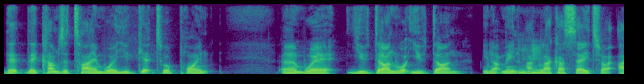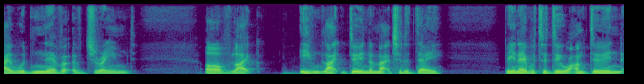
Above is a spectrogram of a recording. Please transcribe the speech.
there, there comes a time where you get to a point um, where you've done what you've done. You know what I mean? Like I say, Troy, I would never have dreamed of like even like doing the match of the day, being able to do what I'm doing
